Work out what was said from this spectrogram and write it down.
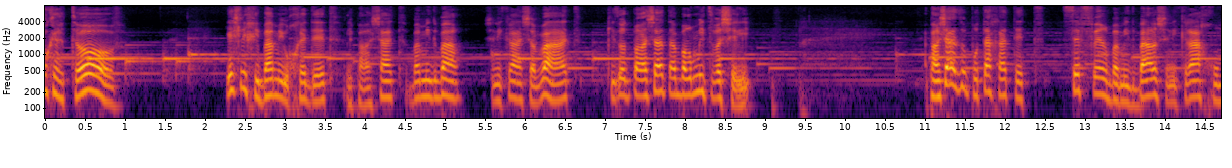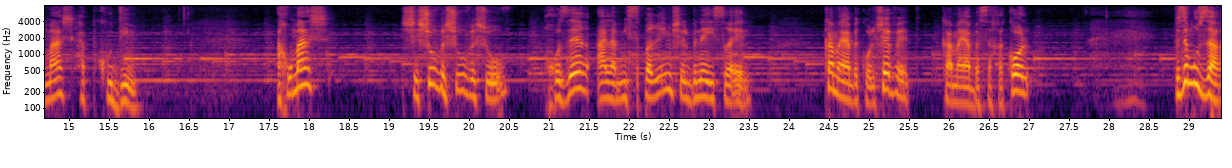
בוקר טוב. יש לי חיבה מיוחדת לפרשת במדבר, שנקרא השבת, כי זאת פרשת הבר מצווה שלי. הפרשה הזו פותחת את ספר במדבר שנקרא חומש הפקודים. החומש ששוב ושוב ושוב חוזר על המספרים של בני ישראל. כמה היה בכל שבט, כמה היה בסך הכל. וזה מוזר,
